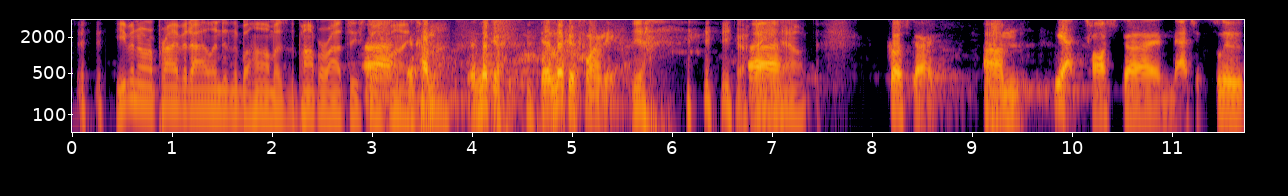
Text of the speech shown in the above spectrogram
Even on a private island in the Bahamas, the paparazzi still uh, finds they're, you. coming- huh? they're looking. They're looking for me. Yeah, you're Uh, out. Coast Guard. Um, yeah, Tosca and Magic Flute,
